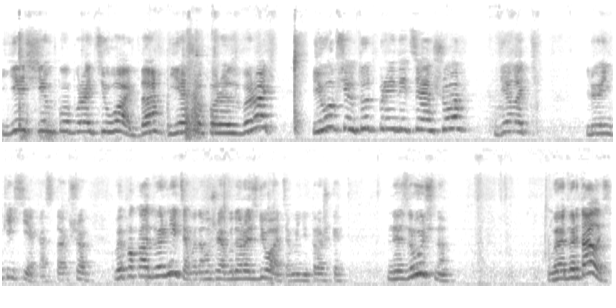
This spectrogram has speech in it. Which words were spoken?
є з чим попрацювати, да? є що порозбирати. І, в общем, тут прийдеться що? Делать легенький секас. Так що ви поки відверніться, тому що я буду роздіватися, мені трошки незручно. Ви відвертались?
